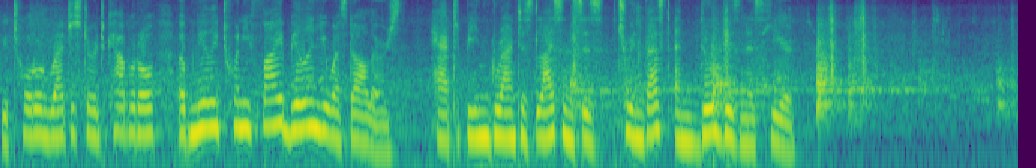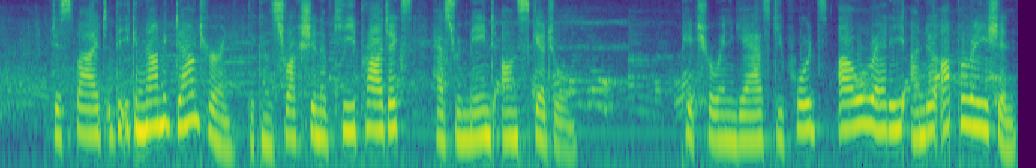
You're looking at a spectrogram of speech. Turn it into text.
with total registered capital of nearly 25 billion US dollars had been granted licenses to invest and do business here. Despite the economic downturn, the construction of key projects has remained on schedule. Petrol and gas depots are already under operation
